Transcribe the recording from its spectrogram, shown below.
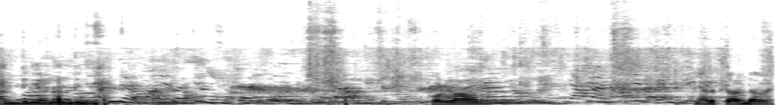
നന്ദിനിയാണ് നന്ദിനി. കൊള്ളാം. ഇനി അടുത്ത ആളുണ്ട് അവിടെ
